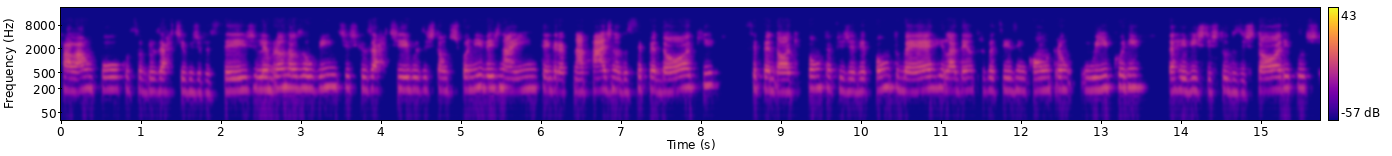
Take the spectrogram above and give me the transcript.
falar um pouco sobre os artigos de vocês. Lembrando aos ouvintes que os artigos estão disponíveis na íntegra na página do CPDOC, cpdoc.fgv.br. Lá dentro vocês encontram o ícone da revista Estudos Históricos,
